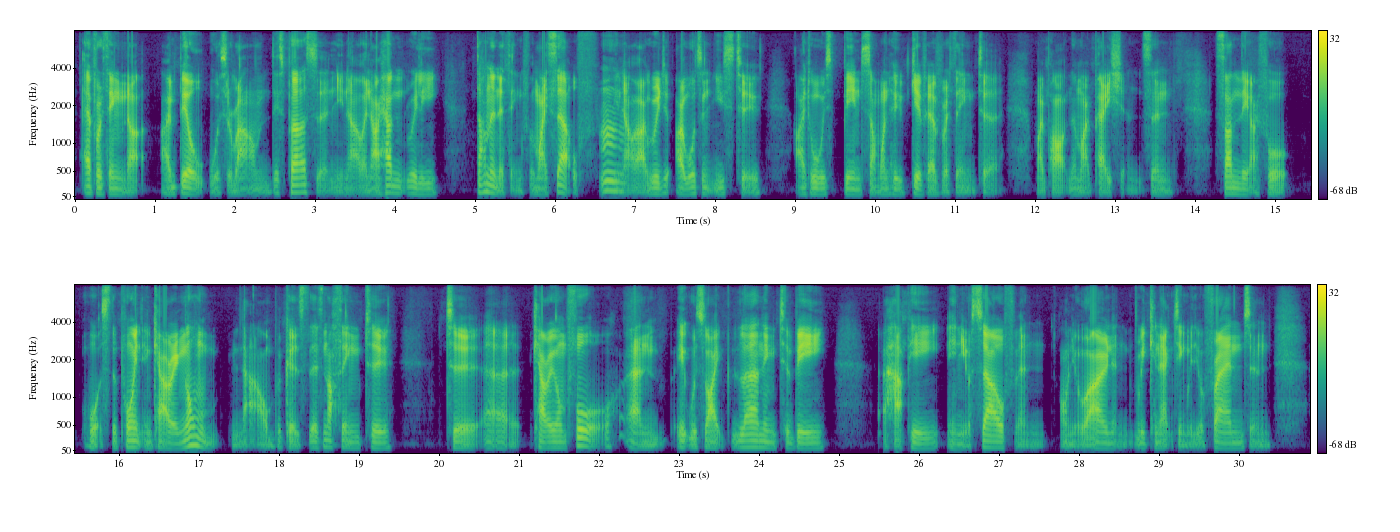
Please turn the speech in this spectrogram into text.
everything that I built was around this person, you know, and I hadn't really done anything for myself. You Mm. know, I would I wasn't used to. I'd always been someone who'd give everything to my partner, my patients, and suddenly I thought, what's the point in carrying on now? Because there's nothing to to uh, carry on for, and it was like learning to be happy in yourself and on your own and reconnecting with your friends and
